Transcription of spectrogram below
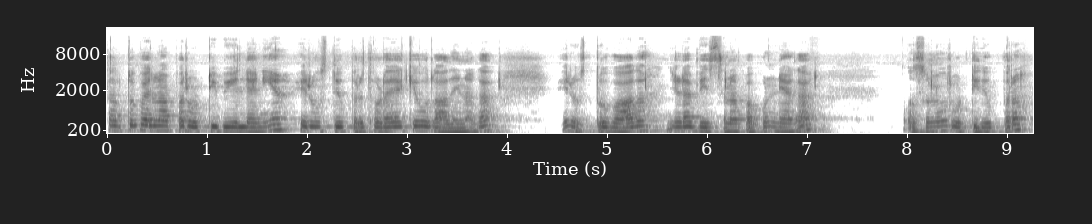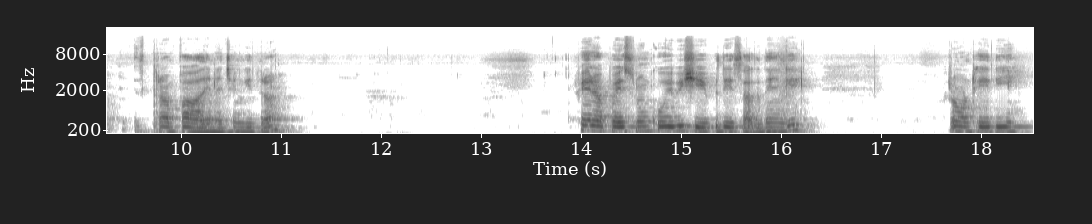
ਸਭ ਤੋਂ ਪਹਿਲਾਂ ਆਪਾਂ ਰੋਟੀ ਵੇਲ ਲੈਣੀ ਆ, ਫਿਰ ਉਸ ਦੇ ਉੱਪਰ ਥੋੜਾ ਜਿਹਾ ਘਿਓ ਲਾ ਦੇਣਾਗਾ। ਫਿਰ ਉਸ ਤੋਂ ਬਾਅਦ ਜਿਹੜਾ ਬੇਸਣ ਆਪਾਂ ਭੁੰਨਿਆਗਾ ਉਸ ਨੂੰ ਰੋਟੀ ਦੇ ਉੱਪਰ ਇਸ ਤਰ੍ਹਾਂ ਪਾ ਦੇਣਾ ਚੰਗੀ ਤਰ੍ਹਾਂ। ਫਿਰ ਆਪਾਂ ਇਸ ਨੂੰ ਕੋਈ ਵੀ ਸ਼ੇਪ ਦੇ ਸਕਦੇ ਹਾਂਗੇ। ਪਰੌਂਠੇ ਦੀ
